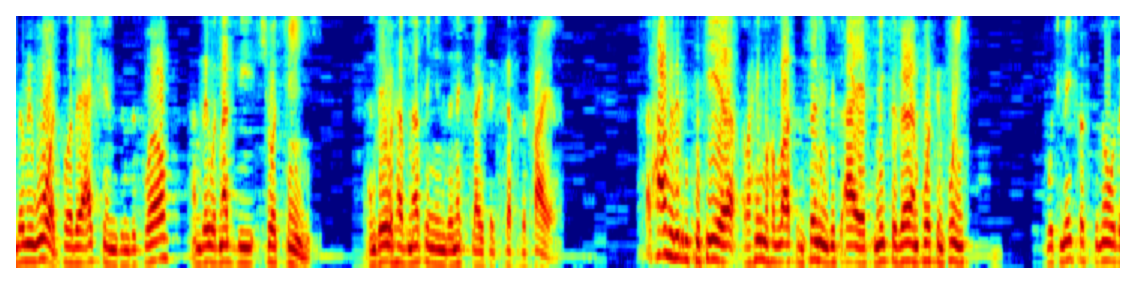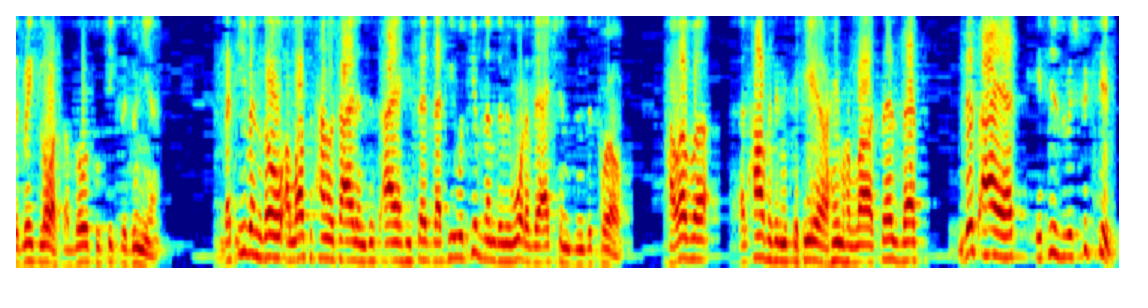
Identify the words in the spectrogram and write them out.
the reward for their actions in this world, and they would not be shortchanged. And they would have nothing in the next life except the fire. Al-Hafiz ibn Kathir, rahimahullah, concerning this ayat, makes a very important point, which makes us to know the great loss of those who seek the dunya. That even though Allah subhanahu wa ta'ala in this ayah, He said that He would give them the reward of their actions in this world. However, Al-Hafiz ibn Kathir, rahimahullah, says that this ayat, it is restricted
